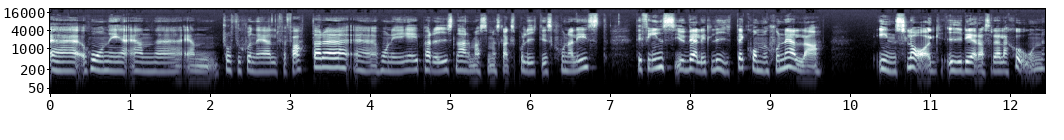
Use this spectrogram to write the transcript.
Uh, hon är en, en professionell författare. Uh, hon är i Paris närmast som en slags politisk journalist. Det finns ju väldigt lite konventionella inslag i deras relation.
